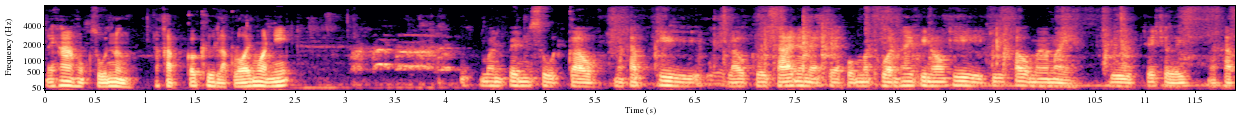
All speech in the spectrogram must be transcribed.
ได้ห้าหกศูนย์หนึ่งนะครับ ก็คือหลักร้อยงวดนี้ มันเป็นสูตรเก่านะครับ ที่เราเคยใช้นั่นแหละ แต่ผมมาทวนให้พี่น้องที่ที่เข้ามาใหม่ดูเฉยๆนะครับ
